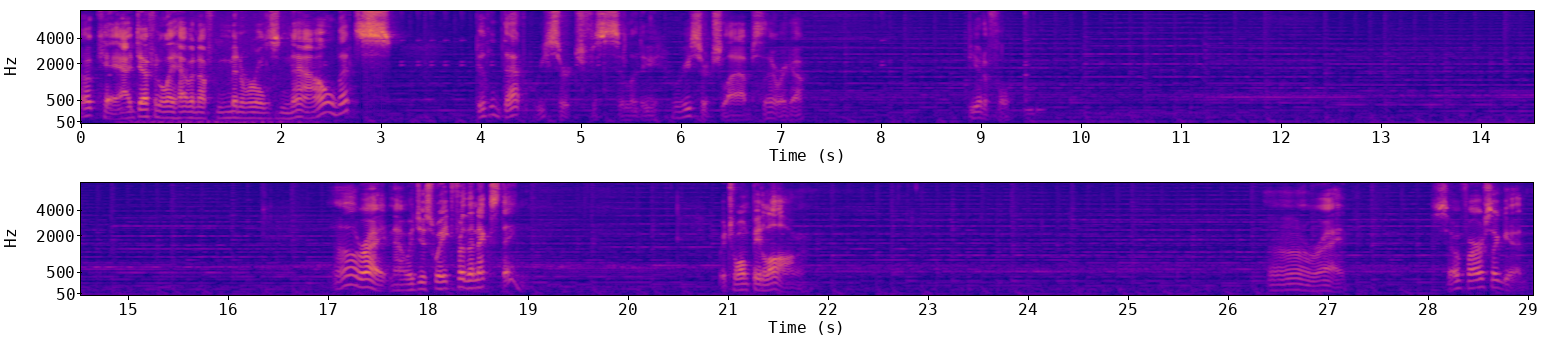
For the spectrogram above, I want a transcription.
Okay, I definitely have enough minerals now. Let's build that research facility. Research labs. There we go. Beautiful. Alright, now we just wait for the next thing. Which won't be long. Alright. So far, so good.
